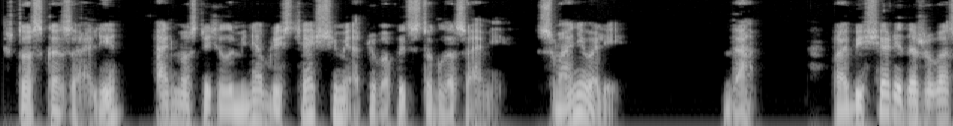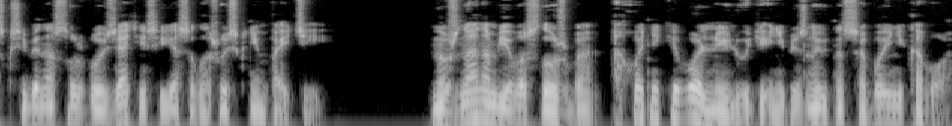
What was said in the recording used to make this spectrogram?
Что сказали? Альма встретила меня блестящими от любопытства глазами. Сманивали? Да. Пообещали даже вас к себе на службу взять, если я соглашусь к ним пойти. Нужна нам его служба. Охотники вольные люди и не признают над собой никого.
